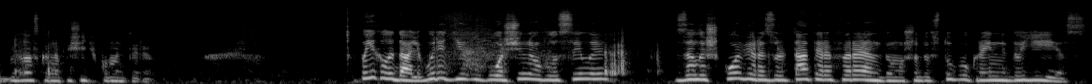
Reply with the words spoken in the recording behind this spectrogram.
будь ласка, напишіть в коментарях. Поїхали далі. В уряді Угорщини оголосили залишкові результати референдуму щодо вступу України до ЄС.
